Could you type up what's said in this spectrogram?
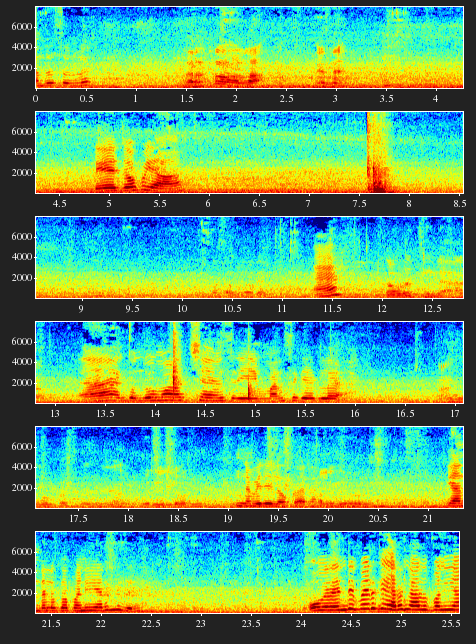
அந்த சொல்லு. மிரட்டுறான் நல்லா. என்ன? டே ஜோபியா கொஞ்சமா ஆ? ஆ கொஞ்சமாக வச்சேன் சரி மனசு கேட்கல இந்த வெளியில வெளியில் உட்கார எந்த அளவுக்கு பனி இறங்குது? உங்க ரெண்டு பேருக்கு இறங்காத பனியா?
